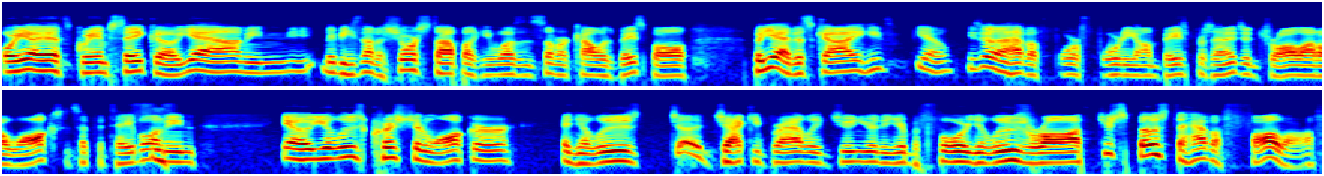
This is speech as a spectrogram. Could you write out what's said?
or yeah, that's Graham Saiko. Yeah, I mean, maybe he's not a shortstop like he was in summer college baseball, but yeah, this guy, he's you know, he's going to have a 440 on base percentage and draw a lot of walks and set the table. I mean, you know, you lose Christian Walker and you lose J- Jackie Bradley Jr. the year before, you lose Roth. You're supposed to have a fall off,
